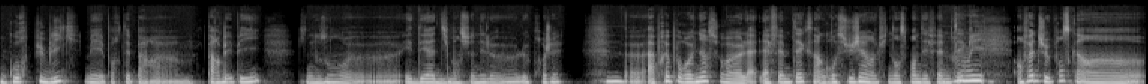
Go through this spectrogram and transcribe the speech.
concours publics, mais portés par, par BPI, qui nous ont euh, aidés à dimensionner le, projet. Mm. Euh, après, pour revenir sur euh, la, Femtech, c'est un gros sujet, hein, le financement des Femtech. En fait, je pense qu'un,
